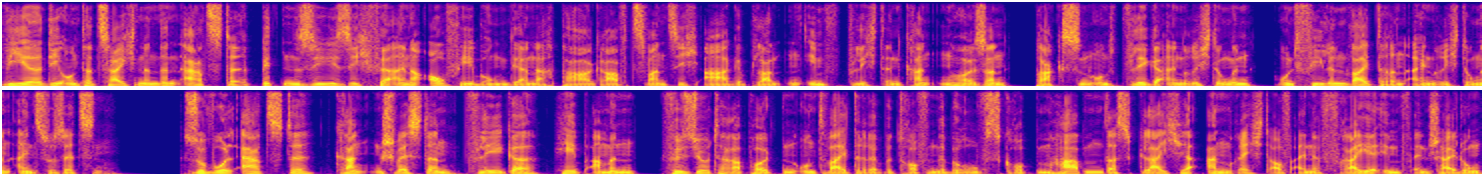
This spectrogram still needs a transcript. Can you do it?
Wir, die unterzeichnenden Ärzte, bitten Sie, sich für eine Aufhebung der nach 20a geplanten Impfpflicht in Krankenhäusern, Praxen und Pflegeeinrichtungen und vielen weiteren Einrichtungen einzusetzen. Sowohl Ärzte, Krankenschwestern, Pfleger, Hebammen, Physiotherapeuten und weitere betroffene Berufsgruppen haben das gleiche Anrecht auf eine freie Impfentscheidung,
